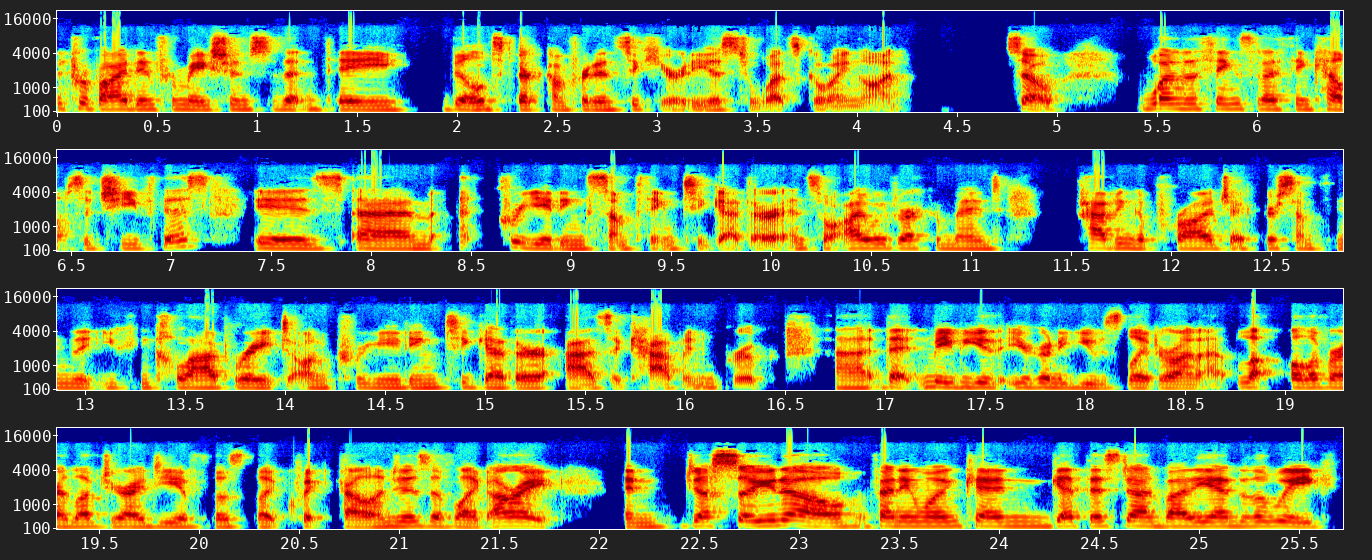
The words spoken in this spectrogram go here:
and provide information so that they build their comfort and security as to what's going on. So, one of the things that I think helps achieve this is um, creating something together. And so, I would recommend having a project or something that you can collaborate on creating together as a cabin group uh, that maybe you're going to use later on. Oliver, I loved your idea of those like quick challenges of like, all right, and just so you know, if anyone can get this done by the end of the week,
